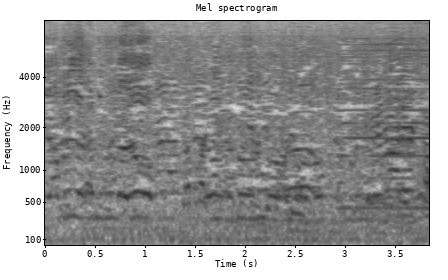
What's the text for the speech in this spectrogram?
ਕੈਮਰੇ ਲੈ ਕੇ ਮੈਨੂੰ ਲਾਇਓ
